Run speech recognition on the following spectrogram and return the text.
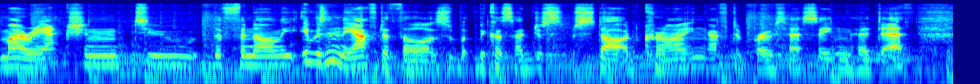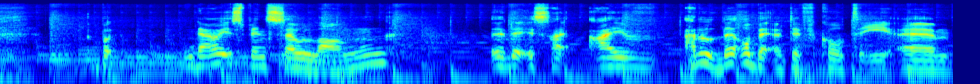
my reaction to the finale. It was in the afterthoughts, but because I just started crying after processing her death. But now it's been so long it- it's like I've had a little bit of difficulty um,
